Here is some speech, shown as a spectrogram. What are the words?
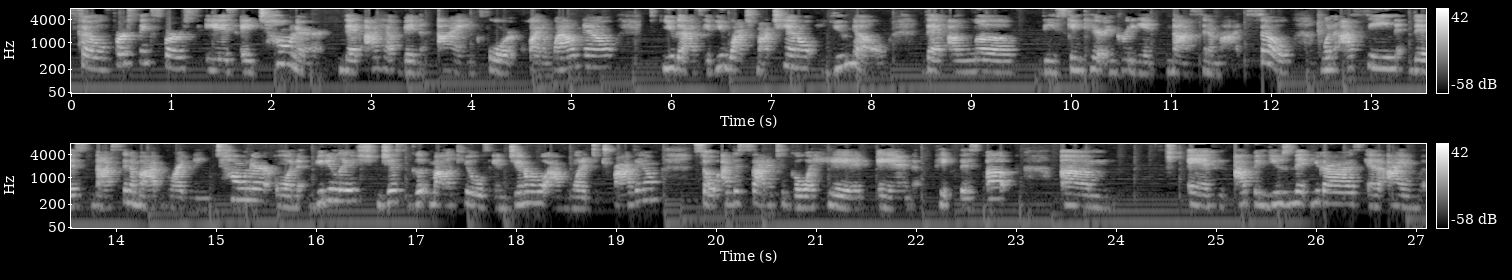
So first things first is a toner that I have been eyeing for quite a while now. You guys, if you watch my channel, you know that I love the skincare ingredient niacinamide. So when I seen this niacinamide brightening toner on Beautylish, just good molecules in general, I wanted to try them. So I decided to go ahead and pick this up. Um, and I've been using it, you guys, and I am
